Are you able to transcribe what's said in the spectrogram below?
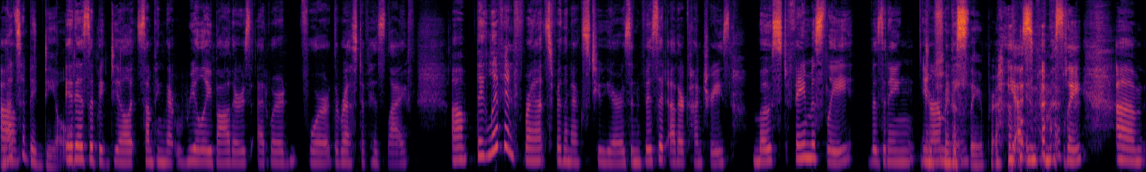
And that's um, a big deal. It is a big deal. It's something that really bothers Edward for the rest of his life. Um, they live in France for the next two years and visit other countries, most famously visiting infamously, Germany. Perhaps. Yeah, infamously. um,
